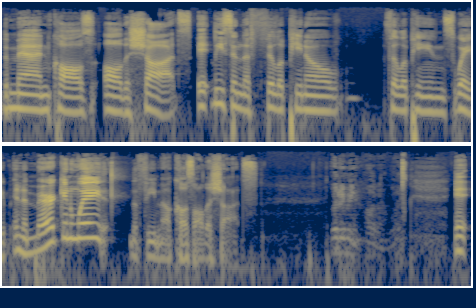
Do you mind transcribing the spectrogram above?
the man calls all the shots. At least in the Filipino Philippines way. In American way, the female calls all the shots. What do you mean? Hold on. What? It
